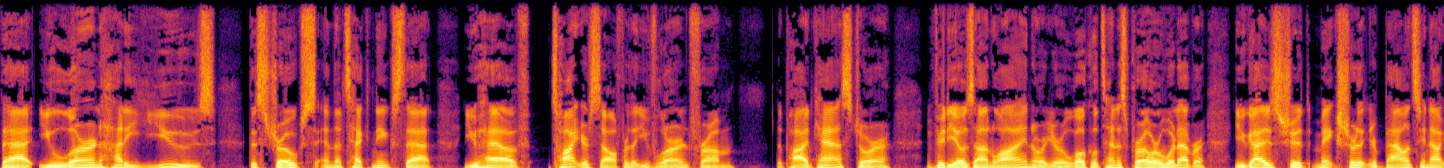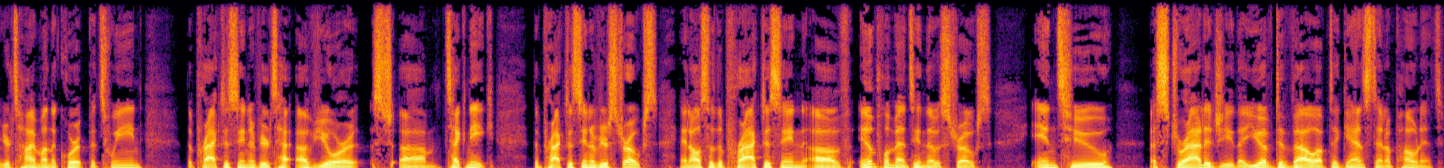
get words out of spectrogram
that you learn how to use the strokes and the techniques that you have taught yourself or that you've learned from the podcast or videos online or your local tennis pro or whatever. You guys should make sure that you're balancing out your time on the court between the practicing of your te- of your um, technique, the practicing of your strokes, and also the practicing of implementing those strokes into a strategy that you have developed against an opponent.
